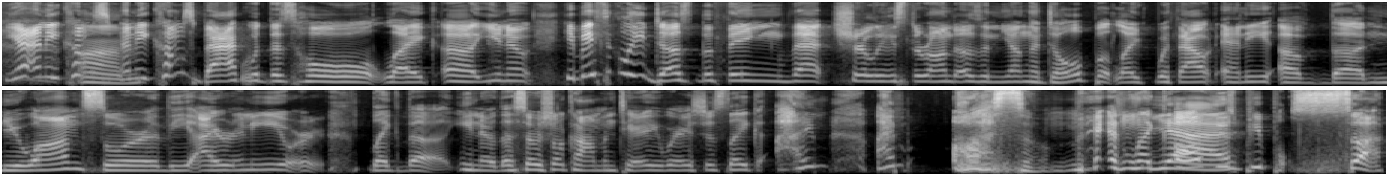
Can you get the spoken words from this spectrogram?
Yeah, and he comes Um, and he comes back with this whole like uh you know, he basically does the thing that Charlize Theron does in Young Adult, but like without any of the nuance or the irony or like the you know, the social commentary where it's just like I'm I'm awesome and like all Yeah. of these people suck.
